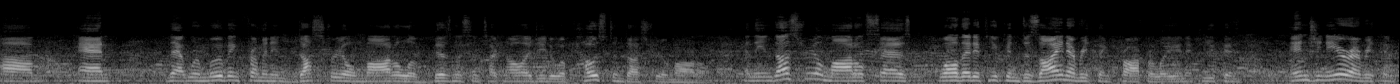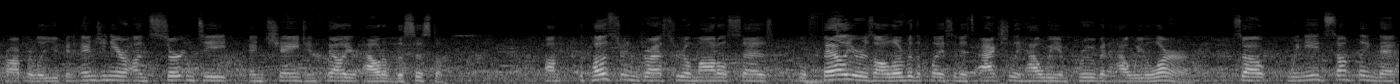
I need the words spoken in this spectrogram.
Um, and that we're moving from an industrial model of business and technology to a post industrial model. And the industrial model says, well, that if you can design everything properly and if you can engineer everything properly, you can engineer uncertainty and change and failure out of the system. Um, the post-industrial model says, well, failure is all over the place and it's actually how we improve and how we learn. So we need something that,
